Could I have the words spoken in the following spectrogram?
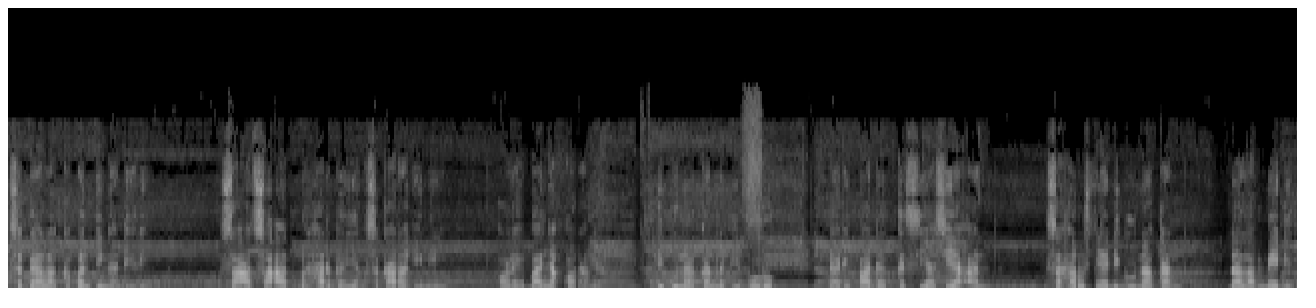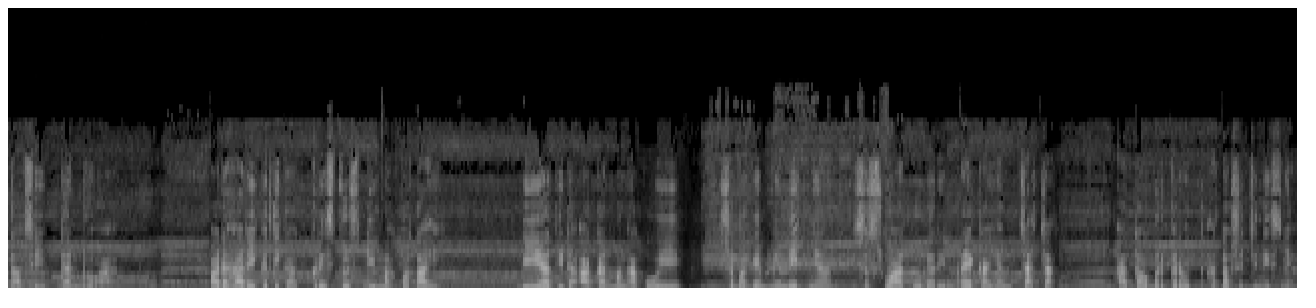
segala kepentingan diri saat-saat berharga yang sekarang ini oleh banyak orang digunakan lebih buruk daripada kesia-siaan seharusnya digunakan dalam meditasi dan doa. Pada hari ketika Kristus dimahkotai, dia tidak akan mengakui sebagai miliknya sesuatu dari mereka yang cacat atau berkerut atau sejenisnya.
